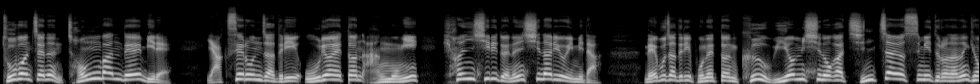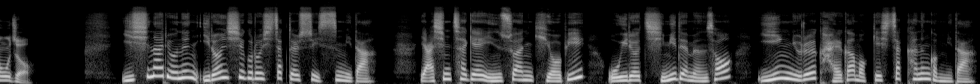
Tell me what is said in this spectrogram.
두 번째는 정반대의 미래, 약세론자들이 우려했던 악몽이 현실이 되는 시나리오입니다. 내부자들이 보냈던 그 위험 신호가 진짜였음이 드러나는 경우죠. 이 시나리오는 이런 식으로 시작될 수 있습니다. 야심차게 인수한 기업이 오히려 짐이 되면서 이익률을 갉아먹기 시작하는 겁니다.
